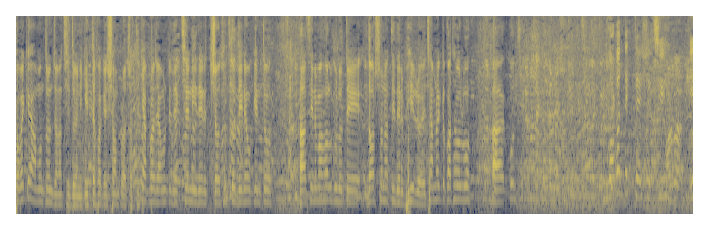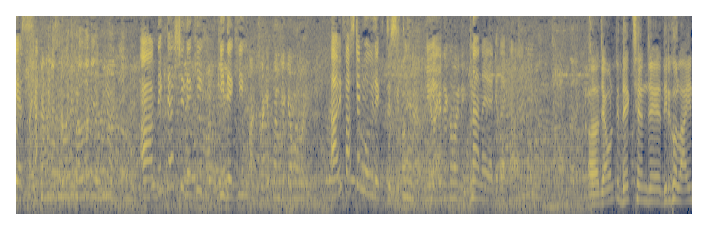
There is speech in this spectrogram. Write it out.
সবাইকে আমন্ত্রণ জানাচ্ছি দৈনিক ইত্তেফাকের সম্প্রচার থেকে। আপনারা যেমনটি দেখছেন ঈদের চতুর্থ দিনেও কিন্তু সিনেমা হলগুলোতে দর্শনার্থীদের ভিড় রয়েছে। আমরা একটু কথা বলব কোন সিনেমা দেখার জন্য বরবাদ দেখতে এসেছি? ইয়েস দেখতে আসছি দেখি কি দেখি। শাকিব খানকে কেমন লাগে? আমি ফার্স্ট টাইম মুভি দেখতেছি তো। না না এর আগে দেখা হয়নি। যেমনটি দেখছেন যে দীর্ঘ লাইন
